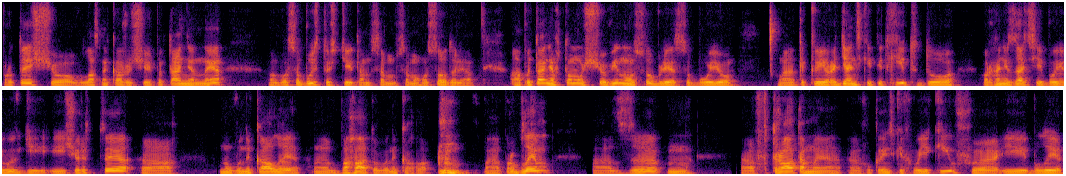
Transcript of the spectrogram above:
про те, що, власне кажучи, питання не в особистості там сам, самого Содоля, а питання в тому, що він уособлює собою е, такий радянський підхід до організації бойових дій, і через це е, ну, виникали е, багато виникало проблем з втратами українських вояків, і були,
